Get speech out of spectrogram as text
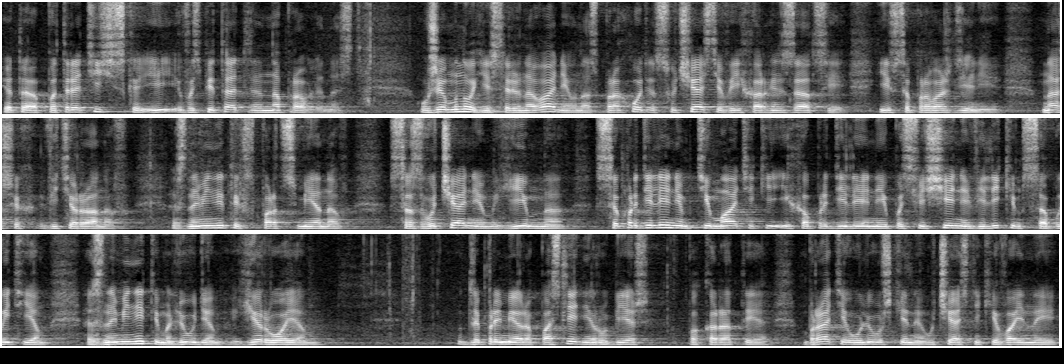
Это патриотическая и воспитательная направленность. Уже многие соревнования у нас проходят с участием в их организации и в сопровождении наших ветеранов, знаменитых спортсменов, со звучанием гимна, с определением тематики их определения и посвящения великим событиям, знаменитым людям, героям – для примера, последний рубеж по карате. Братья Улюшкины, участники войны,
